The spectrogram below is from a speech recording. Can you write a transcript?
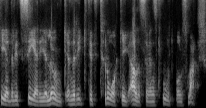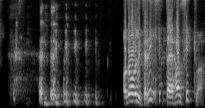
hederligt serielunk. En riktigt tråkig allsvensk fotbollsmatch. och det var väl inte riktigt det han fick va?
